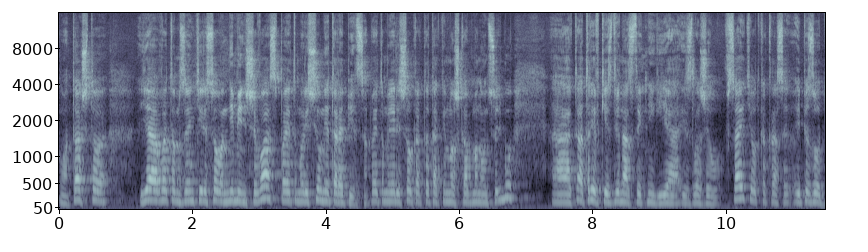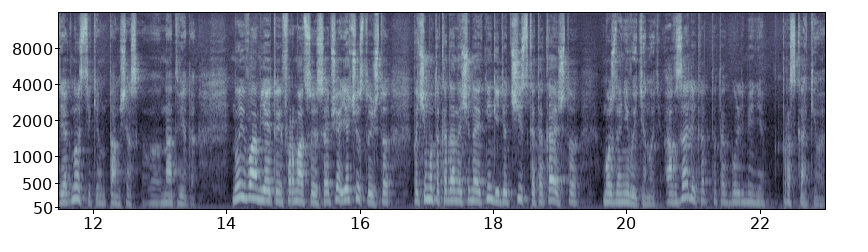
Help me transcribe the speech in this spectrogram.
Вот, так что я в этом заинтересован не меньше вас, поэтому решил не торопиться. Поэтому я решил как-то так немножко обмануть судьбу. Э, отрывки из 12 книги я изложил в сайте, вот как раз эпизод диагностики, он там сейчас э, на ответах. Ну и вам я эту информацию сообщаю. Я чувствую, что почему-то, когда начинаю книги, идет чистка такая, что можно не вытянуть. А в зале как-то так более-менее проскакиваю.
